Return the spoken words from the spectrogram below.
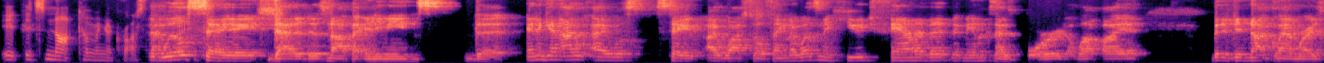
it, it's not coming across that I will way. say that it is not by any means the. And again, I I will say I watched the whole thing and I wasn't a huge fan of it, but mainly because I was bored a lot by it. But it did not glamorize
